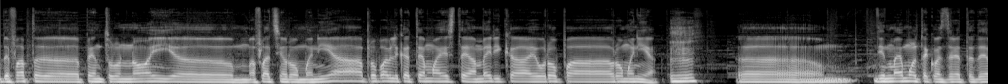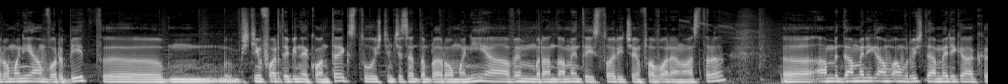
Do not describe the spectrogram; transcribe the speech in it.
de fapt, uh, pentru noi, uh, aflați în România, probabil că tema este America, Europa, România. Uh-huh. Din mai multe considerate. De România am vorbit, uh, știm foarte bine contextul, știm ce se întâmplă în România, avem randamente istorice în favoarea noastră. Uh, de America, am, am vorbit și de America că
